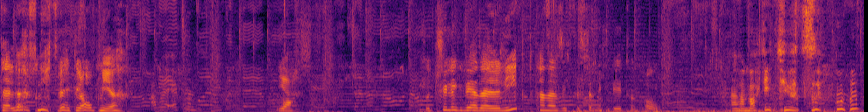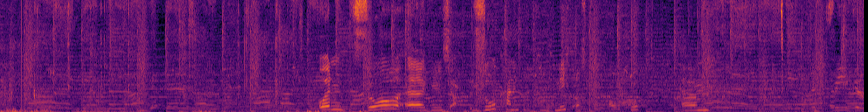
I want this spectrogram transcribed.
Der läuft nicht weg, glaub mir. Aber er kann sich nicht. Ja. So chillig wie er da liegt, kann er sich bestimmt nicht wehtun. Oh. Aber mach die Tür zu. Und so äh, gehe ich. So kann ich natürlich nicht aus dem Auto. Ähm, deswegen.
